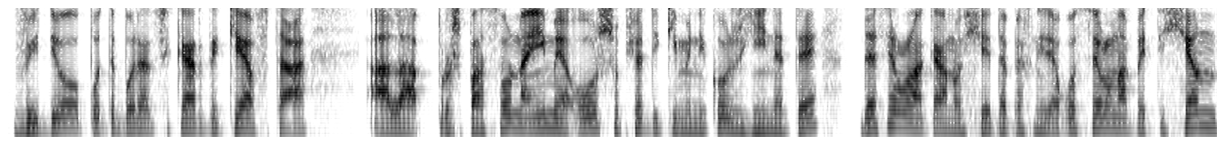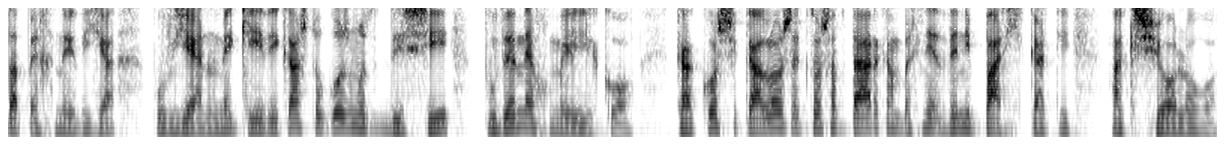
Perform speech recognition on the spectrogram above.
βίντεο, οπότε μπορείτε να τσεκάρετε και αυτά. Αλλά προσπαθώ να είμαι όσο πιο αντικειμενικός γίνεται. Δεν θέλω να κάνω hate τα παιχνίδια. Εγώ θέλω να πετυχαίνουν τα παιχνίδια που βγαίνουν και ειδικά στον κόσμο του DC που δεν έχουμε υλικό. Κακός ή καλός, εκτός από τα Arkham παιχνίδια, δεν υπάρχει κάτι αξιόλογο.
